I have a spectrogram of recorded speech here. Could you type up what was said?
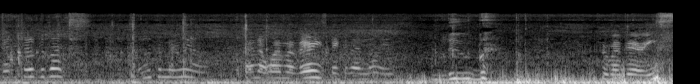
Gotta go to the box. Look at my wheel. Find out why my bearings making that noise. Lube for my bearings.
